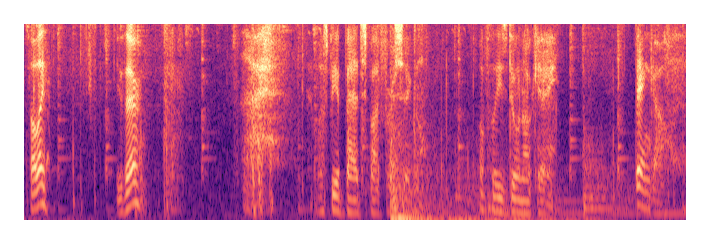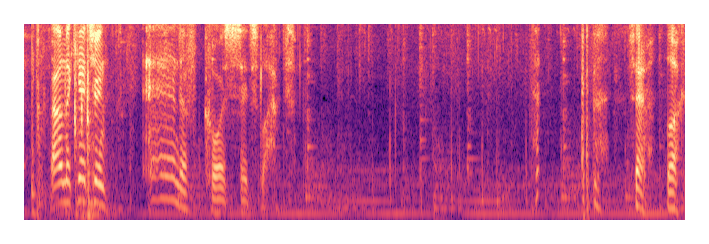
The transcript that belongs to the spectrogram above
Sully? You there? That must be a bad spot for a signal. Hopefully he's doing okay. Bingo. Found the kitchen. And of course, it's locked. Sam, look.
